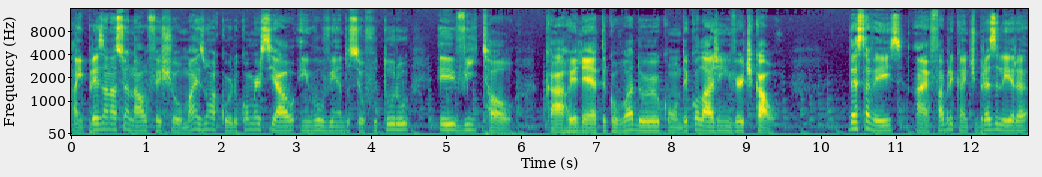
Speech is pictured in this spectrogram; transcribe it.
A empresa nacional fechou mais um acordo comercial envolvendo seu futuro eVTOL, carro elétrico voador com decolagem vertical. Desta vez, a fabricante brasileira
